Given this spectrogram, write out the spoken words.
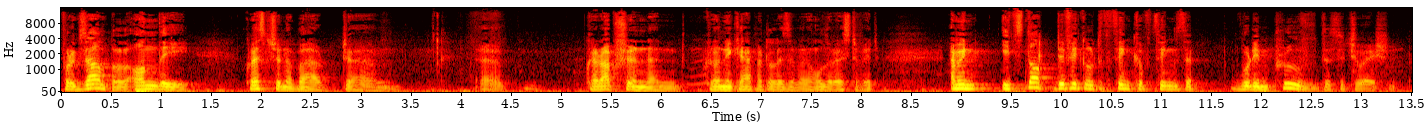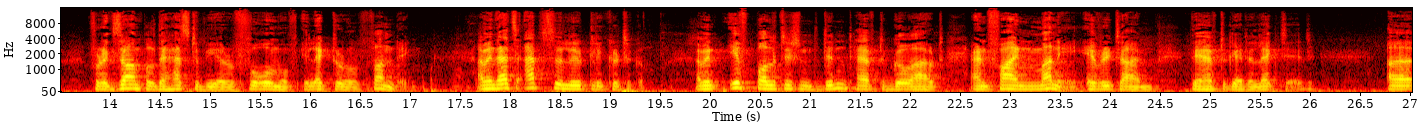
For example, on the question about um, uh, corruption and crony capitalism and all the rest of it, I mean, it's not difficult to think of things that would improve the situation. For example, there has to be a reform of electoral funding I mean, that's absolutely critical. I mean, if politicians didn't have to go out and find money every time they have to get elected, uh,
